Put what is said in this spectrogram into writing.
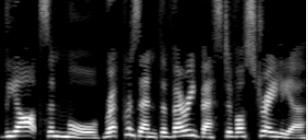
the arts and more, represent the very best of Australia.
